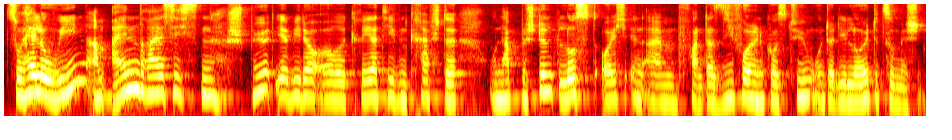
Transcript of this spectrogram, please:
Zu Halloween am 31. spürt ihr wieder eure kreativen Kräfte und habt bestimmt Lust, euch in einem fantasievollen Kostüm unter die Leute zu mischen.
